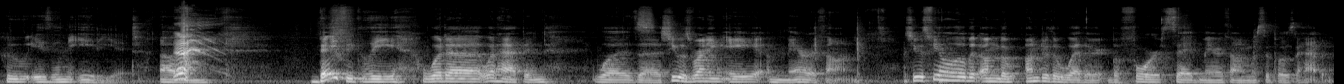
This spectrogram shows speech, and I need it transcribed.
who is an idiot. Um, basically, what uh, what happened was uh, she was running a marathon. She was feeling a little bit under under the weather before said marathon was supposed to happen.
